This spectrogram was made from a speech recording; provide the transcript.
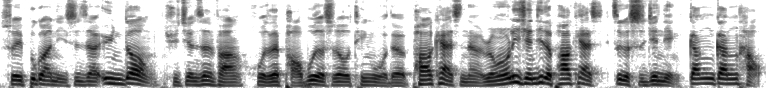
所以，不管你是在运动、去健身房，或者在跑步的时候听我的 Podcast 呢，《荣荣历险记》的 Podcast，这个时间点刚刚好。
